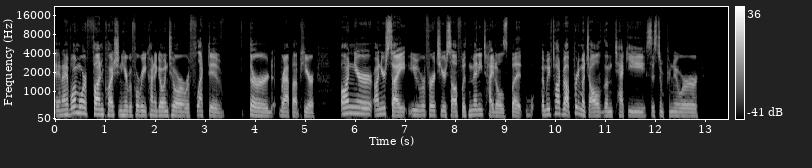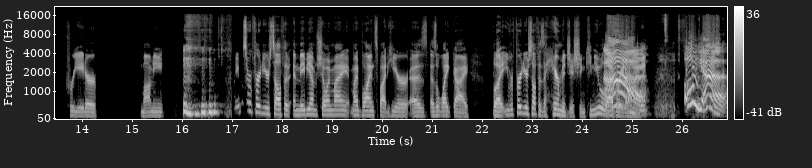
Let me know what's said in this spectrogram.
And I have one more fun question here before we kind of go into our reflective third wrap up here on your on your site you refer to yourself with many titles but and we've talked about pretty much all of them techie systempreneur creator mommy you also refer to yourself and maybe i'm showing my my blind spot here as as a white guy but you refer to yourself as a hair magician can you elaborate ah. on that ah. Oh yeah.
